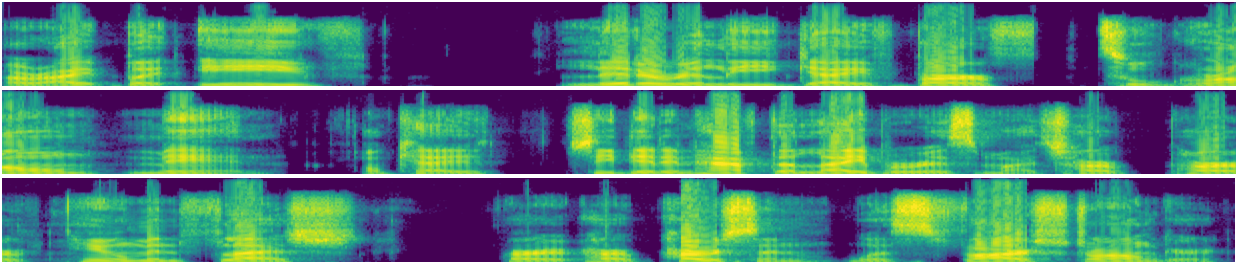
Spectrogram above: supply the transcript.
All right, but Eve literally gave birth to grown men. Okay, she didn't have to labor as much. Her her human flesh, her her person was far stronger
